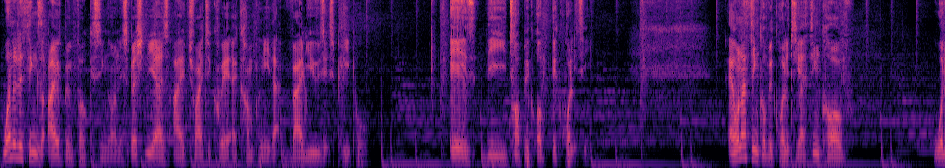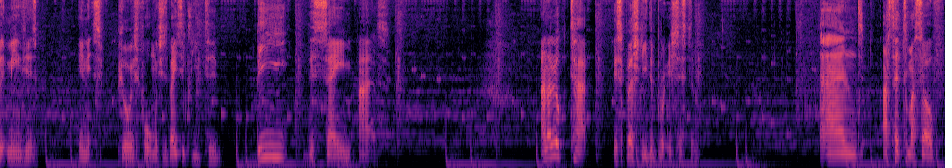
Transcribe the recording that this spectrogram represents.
One of the things that I've been focusing on, especially as I try to create a company that values its people, is the topic of equality. And when I think of equality, I think of what it means in its in its purest form, which is basically to be the same as. And I looked at especially the British system. And I said to myself,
